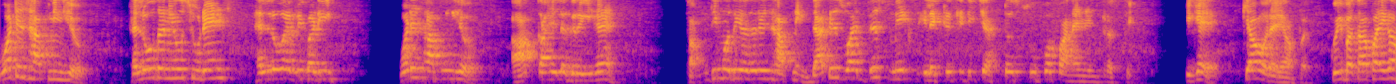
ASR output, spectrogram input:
what is happening here hello the new students hello everybody what is happening here आग काहे लग रही है? समथिंग और other is happening that is why this makes electricity chapter super fun and interesting ठीक है? क्या हो रहा है यहाँ पर? कोई बता पाएगा?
